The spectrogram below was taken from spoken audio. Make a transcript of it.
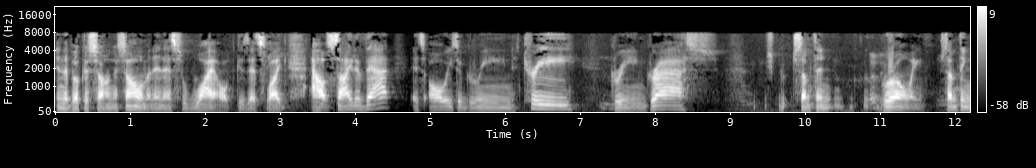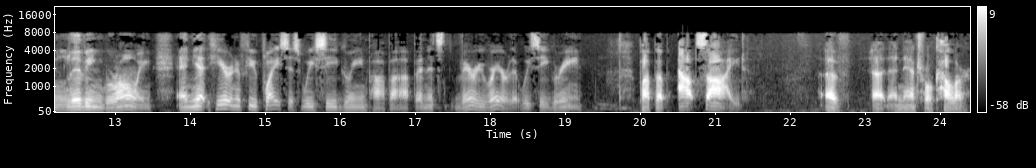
In the book of Song of Solomon. And that's wild because that's like outside of that, it's always a green tree, green grass, something growing, something living growing. And yet here in a few places we see green pop up and it's very rare that we see green pop up outside of a, natural color.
